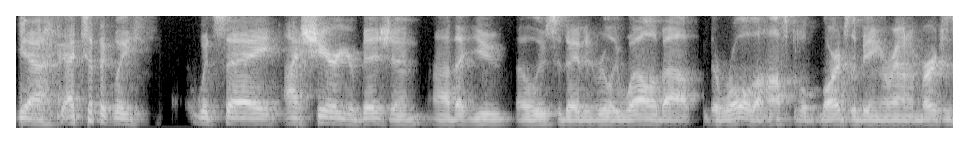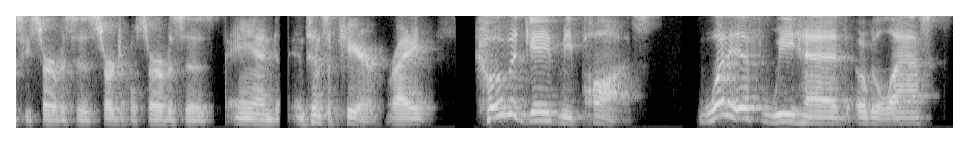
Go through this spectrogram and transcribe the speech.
yeah i typically would say I share your vision uh, that you elucidated really well about the role of the hospital largely being around emergency services, surgical services, and intensive care, right? COVID gave me pause. What if we had, over the last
